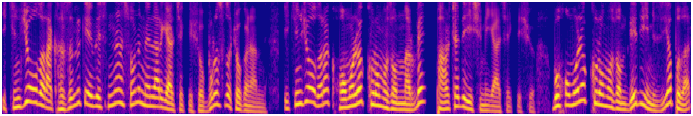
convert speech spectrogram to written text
ikinci olarak hazırlık evresinden sonra neler gerçekleşiyor? Burası da çok önemli. İkinci olarak homolog kromozomlar ve parça değişimi gerçekleşiyor. Bu homolog kromozom dediğimiz yapılar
